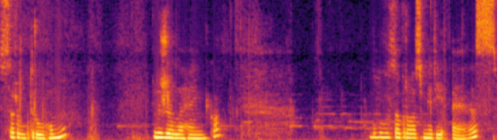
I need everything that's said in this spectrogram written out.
42-му. Дуже легенька. Блуза в розмірі S.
